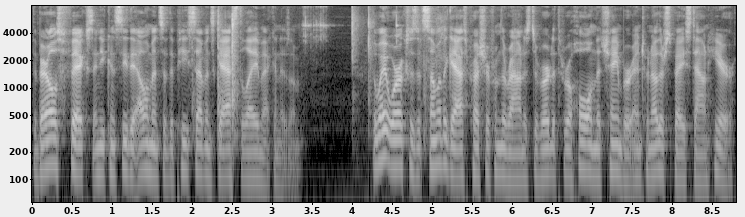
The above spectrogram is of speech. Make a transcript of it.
The barrel is fixed and you can see the elements of the P7's gas delay mechanism. The way it works is that some of the gas pressure from the round is diverted through a hole in the chamber into another space down here,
